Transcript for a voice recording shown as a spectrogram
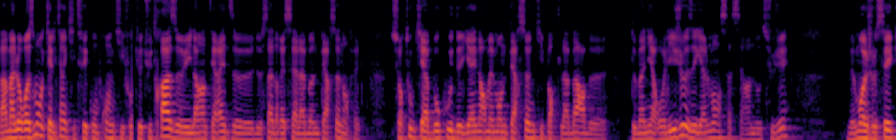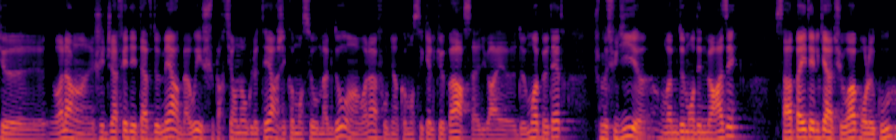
Bah malheureusement, quelqu'un qui te fait comprendre qu'il faut que tu te rases, euh, il a intérêt de, s'adresser à la bonne personne en fait. Surtout qu'il y a beaucoup, y a énormément de personnes qui portent la barbe euh, de manière religieuse également. Ça, c'est un autre sujet. Mais moi, je sais que, voilà, hein, j'ai déjà fait des tafs de merde. Bah oui, je suis parti en Angleterre, j'ai commencé au McDo. Hein, voilà, faut bien commencer quelque part. Ça a duré euh, deux mois peut-être. Je me suis dit, euh, on va me demander de me raser. Ça n'a pas été le cas, tu vois, pour le coup.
